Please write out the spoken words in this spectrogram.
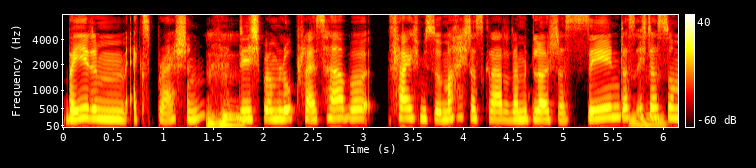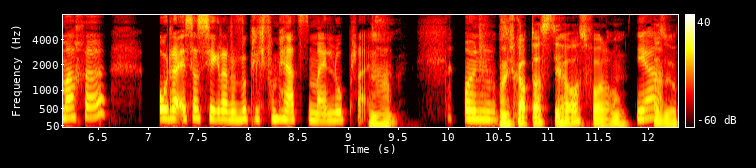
bei jedem Expression, Mhm. die ich beim Lobpreis habe, frage ich mich so, mache ich das gerade, damit Leute das sehen, dass ich das Mhm. so mache? Oder ist das hier gerade wirklich vom Herzen mein Lobpreis? Ja. Und, Und ich glaube, das ist die Herausforderung. Ja. Also,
